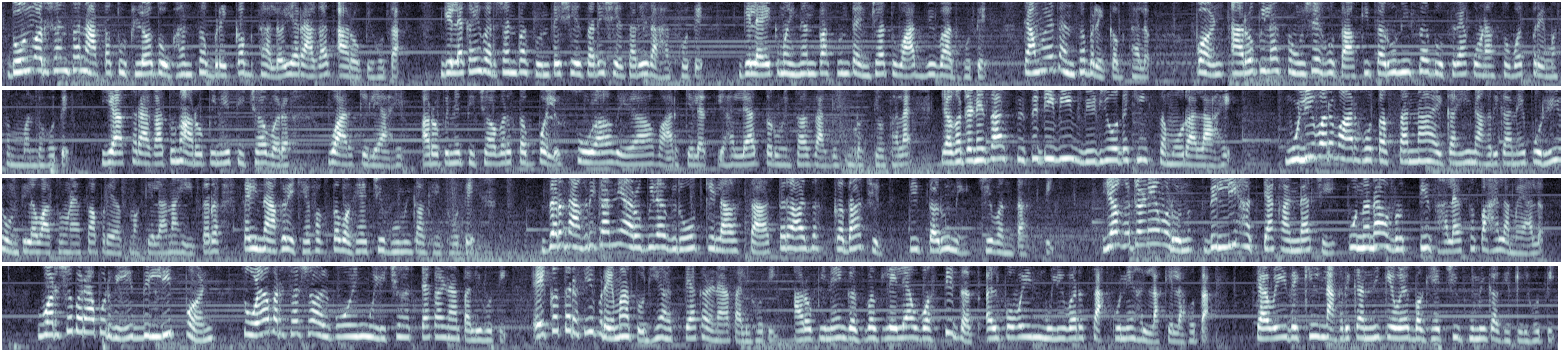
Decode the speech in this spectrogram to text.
दोन वर्षांचं नातं तुटलं दोघांचं ब्रेकअप झालं या रागात आरोपी होता. गेल्या काही वर्षांपासून ते शेजारी शेजारी राहत होते. गेल्या एक महिन्यांपासून त्यांच्यात वादविवाद होते. त्यामुळे त्यांचं ब्रेकअप झालं. पण आरोपीला संशय होता की तरुणीचं दुसऱ्या कोणासोबत प्रेमसंबंध होते. याच रागातून आरोपीने तिच्यावर वार केले आहे. आरोपीने तिच्यावर तब्बल सोळा वेळा वार केल्यात. या हल्ल्यात तरुणीचा जागीच मृत्यू झालाय. या घटनेचा सीसीटीव्ही व्हिडिओ देखील समोर आला आहे. मुलीवर वार होत असताना एकाही नागरिकाने पुढे येऊन तिला वाचवण्याचा प्रयत्न केला नाही. तर काही नागरिक हे फक्त बघ्याची भूमिका घेत होते. जर नागरिकांनी आरोपीला विरोध केला असता तर आज कदाचित ती तरुणी जिवंत असती. या घटनेवरून दिल्ली हत्याकांडाची पुनरावृत्ती झाल्याचं पाहायला मिळालं. वर्षभरापूर्वी दिल्लीत पण सोळा वर्षाच्या अल्पवयीन मुलीची हत्या करण्यात आली होती. एकतर्फी प्रेमातून ही हत्या करण्यात आली होती. आरोपीने गजबजलेल्या वस्तीतच अल्पवयीन मुलीवर चाकूने हल्ला केला होता. त्यावेळी देखील नागरिकांनी केवळ बघ्याची भूमिका घेतली होती.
